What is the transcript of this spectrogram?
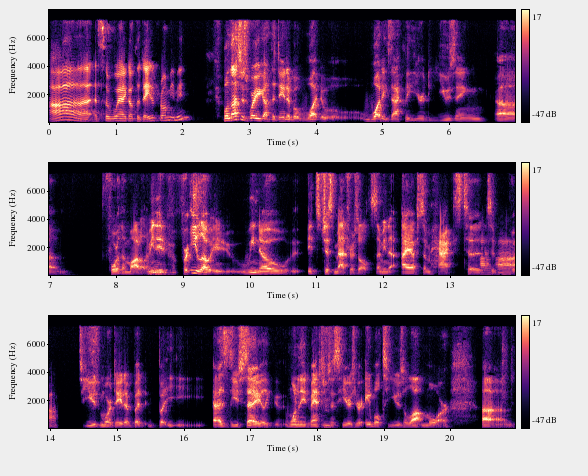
Ah, so where I got the data from, you mean? Well, not just where you got the data, but what what exactly you're using um, for the model. I mean, for Elo, we know it's just match results. I mean, I have some hacks to uh-huh. to, ah. To use more data, but but as you say, like one of the advantages mm-hmm. here is you're able to use a lot more. Um,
